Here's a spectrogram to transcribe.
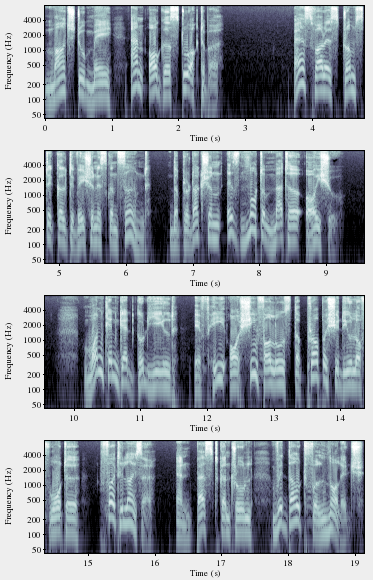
March to May and August to October. As far as drumstick cultivation is concerned, the production is not a matter or issue. One can get good yield if he or she follows the proper schedule of water, fertilizer and pest control without full knowledge.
